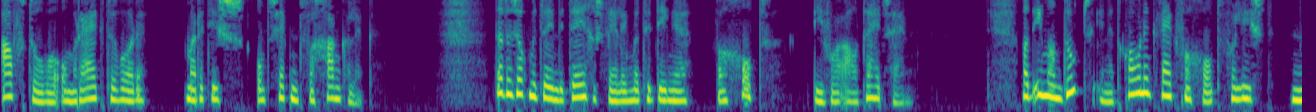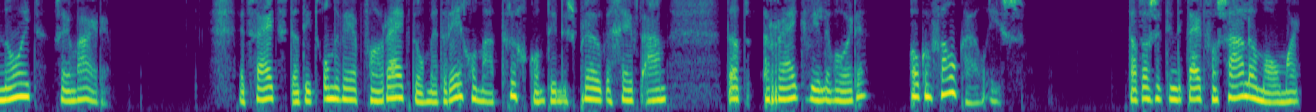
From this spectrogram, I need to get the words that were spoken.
aftobben om rijk te worden, maar het is ontzettend vergankelijk. Dat is ook meteen de tegenstelling met de dingen van God, die voor altijd zijn. Wat iemand doet in het koninkrijk van God verliest nooit zijn waarde. Het feit dat dit onderwerp van rijkdom met regelmaat terugkomt in de spreuken geeft aan dat rijk willen worden ook een valkuil is. Dat was het in de tijd van Salomo, maar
